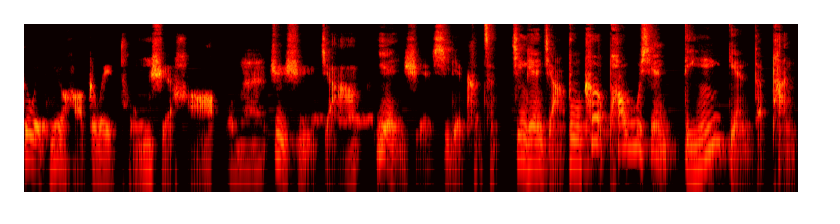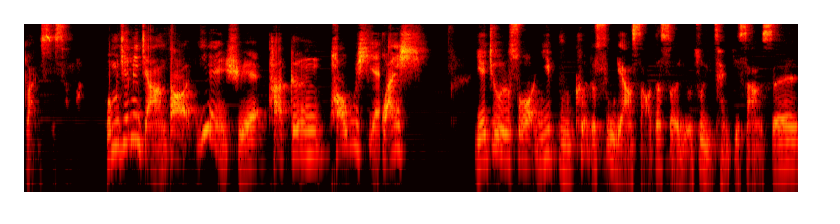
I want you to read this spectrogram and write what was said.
各位朋友好，各位同学好，我们继续讲厌学系列课程。今天讲补课抛物线顶点的判断是什么？我们前面讲到厌学，它跟抛物线关系，也就是说，你补课的数量少的时候，有助于成绩上升；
